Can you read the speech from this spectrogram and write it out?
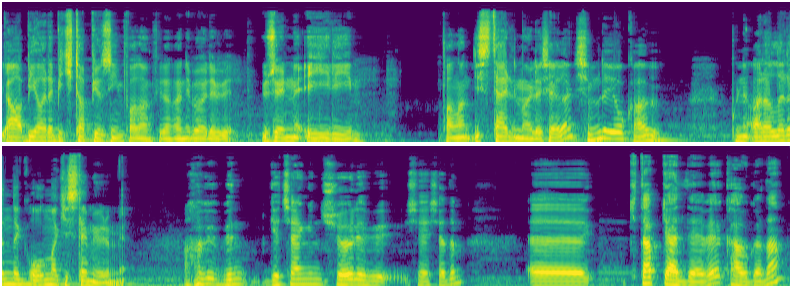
Ya bir ara bir kitap yazayım falan filan. Hani böyle bir üzerine eğileyim falan isterdim öyle şeyler. Şimdi yok abi. Bunu aralarında olmak istemiyorum ya. Abi ben geçen gün şöyle bir şey yaşadım. Ee, kitap geldi eve kavgadan.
